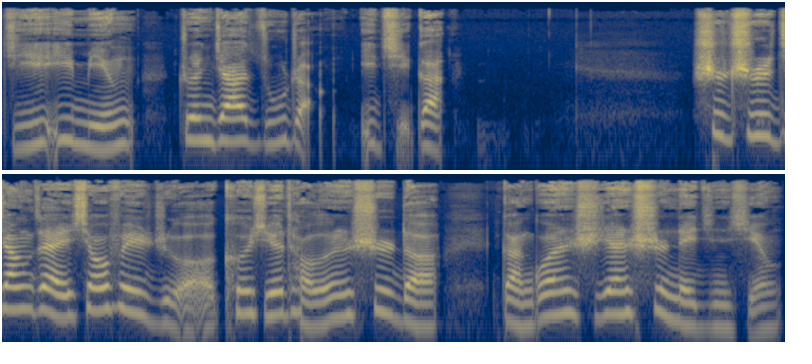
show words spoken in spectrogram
及一名专家组长一起干。试吃将在消费者科学讨论室的感官实验室内进行。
